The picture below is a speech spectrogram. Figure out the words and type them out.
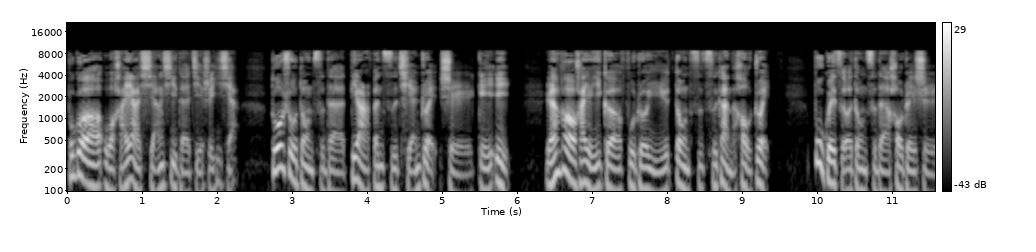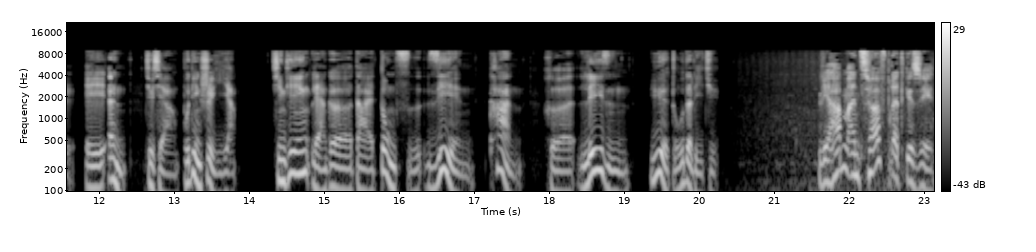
不过我还要详细的解释一下，多数动词的第二分词前缀是 ge，然后还有一个附着于动词词干的后缀。不规则动词的后缀是 an，就像不定式一样。请听两个带动词 sehen 看和 lesen 阅读的例句。Wir haben ein Surfbrett gesehen.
